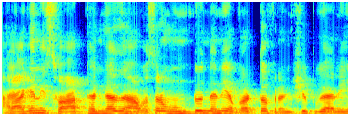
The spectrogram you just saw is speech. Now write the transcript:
అలాగని స్వార్థంగా అవసరం ఉంటుందని ఎవరితో ఫ్రెండ్షిప్ కానీ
